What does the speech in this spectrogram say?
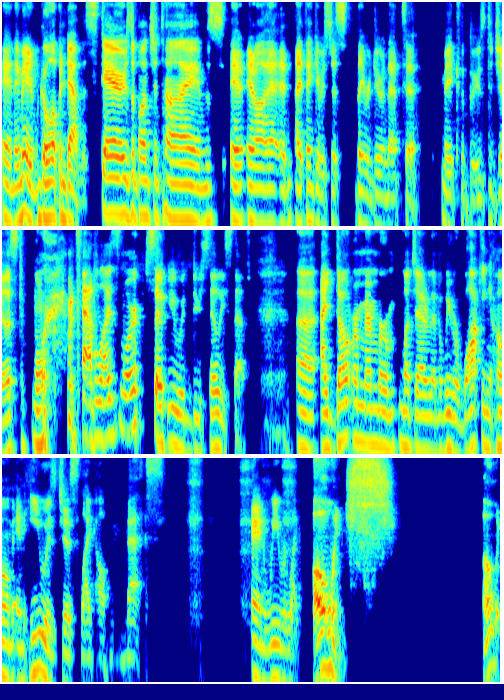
and they made him go up and down the stairs a bunch of times and, and all that and I think it was just they were doing that to make the booze digest more metabolize more so he would do silly stuff uh, I don't remember much out of that, but we were walking home and he was just like a mess. And we were like, Owen, shh. Owen,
